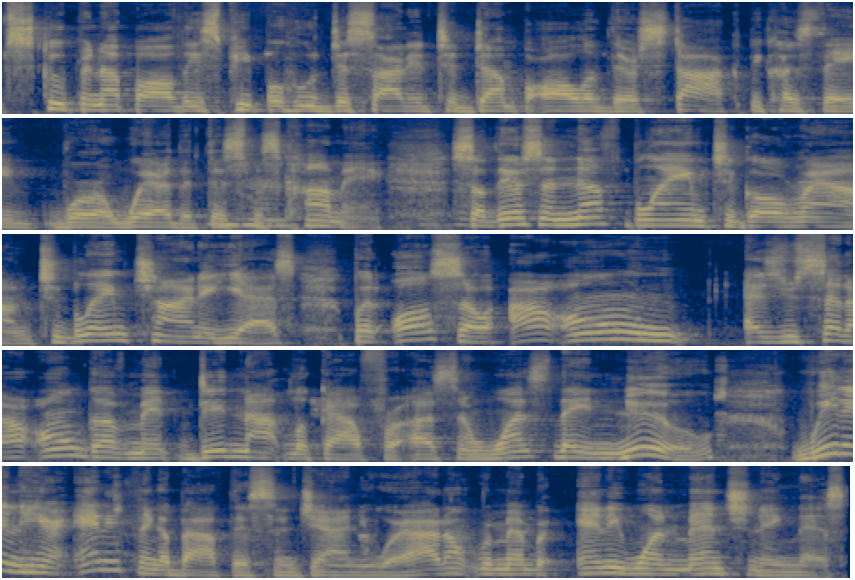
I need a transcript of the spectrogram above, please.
scooping up all these people who decided to dump all of their stock because they were aware that this mm -hmm. was mm-hmm. coming. So there's enough blame to go around. To blame China, yes, but also our own as you said, our own government did not look out for us. And once they knew, we didn't hear anything about this in January. I don't remember anyone mentioning this.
